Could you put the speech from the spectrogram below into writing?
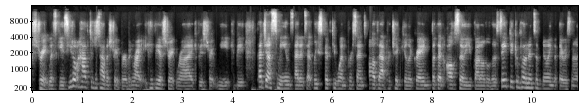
straight whiskeys you don't have to just have a straight bourbon right it could be a straight rye it could be a straight wheat it could be that just means that it's at least 51% of that particular grain but then also you've got all of those safety components of knowing that there was no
